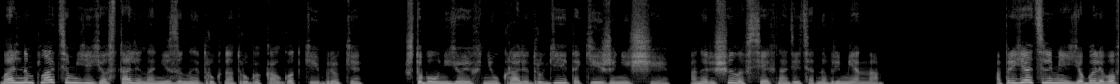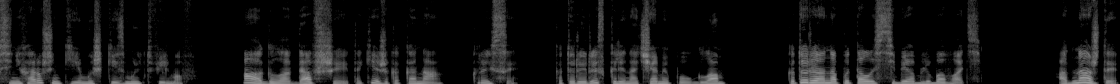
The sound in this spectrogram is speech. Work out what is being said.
Бальным платьем ее стали нанизаны друг на друга колготки и брюки, чтобы у нее их не украли другие такие же нищие. Она решила все их надеть одновременно. А приятелями ее были вовсе не хорошенькие мышки из мультфильмов, а оголодавшие, такие же, как она, крысы, которые рыскали ночами по углам, которые она пыталась себе облюбовать. Однажды,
